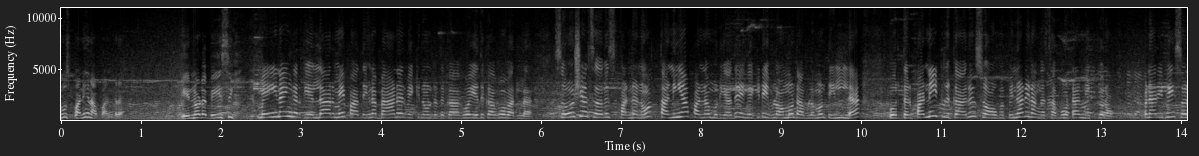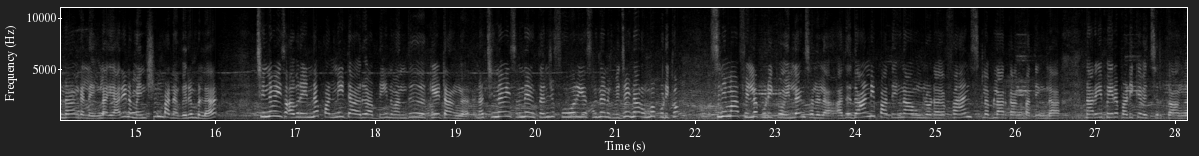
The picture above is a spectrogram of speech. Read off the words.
யூஸ் பண்ணி நான் பண்ணுறேன் என்னோட பேசிக் மெயினாக இங்கே இருக்க எல்லாருமே பார்த்தீங்கன்னா பேனர் வைக்கணுன்றதுக்காகவோ எதுக்காகவோ வரல. சோஷியல் சர்வீஸ் பண்ணணும். தனியாக பண்ண முடியாது. எங்ககிட்ட இவ்வளோ அமௌண்ட் அவ்வளோ அமௌண்ட் இல்லை. ஒருத்தர் பண்ணிட்டு இருக்காரு. ஸோ அவங்க பின்னாடி நாங்கள் சப்போர்ட்டாக நிற்கிறோம் இப்போ நிறைய பேர் சொன்னாங்க இல்லைங்களா? யாரையும் நான் மென்ஷன் பண்ண விரும்பல. சின்ன வயசு அவர் என்ன பண்ணிட்டாரு அப்படின்னு வந்து கேட்டாங்க. நான் சின்ன வயசுலேருந்து எனக்கு தெரிஞ்சு ஃபோர் இயர்ஸ் வந்து எனக்கு விஜய்னா ரொம்ப பிடிக்கும். சினிமா ஃபீல்ல பிடிக்கும் இல்லைன்னு சொல்லல. அதை தாண்டி பார்த்தீங்கன்னா அவங்களோட ஃபேன்ஸ் கிளப்லாம் இருக்காங்க பார்த்தீங்களா? நிறைய பேரை படிக்க வச்சிருக்காங்க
